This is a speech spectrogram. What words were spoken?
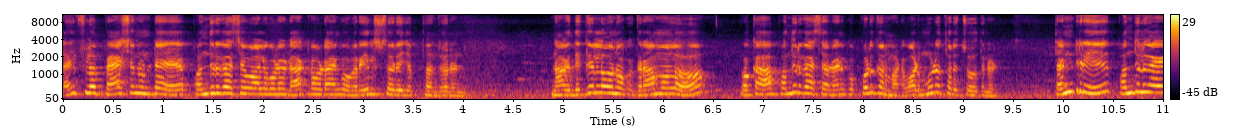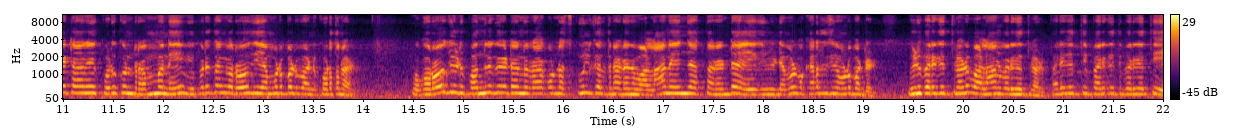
లైఫ్లో ప్యాషన్ ఉంటే పందులు కాసే వాళ్ళు కూడా డాక్టర్ అవడానికి ఒక రియల్ స్టోరీ చెప్తాను చూడండి. నాకు దగ్గరలో ఉన్న ఒక గ్రామంలో ఒక పందులు కాసేవాడు ఆయనకు ఒక కొడుకు అనమాట వాడు మూడో తరగతి చదువుతున్నాడు. తండ్రి పందులు కాయటానికి కొడుకుని రమ్మని విపరీతంగా రోజు ఎమ్మడబడి వాడిని కొడుతున్నాడు. ఒక రోజు వీడు పందులు కాయటానికి రాకుండా స్కూల్కి వెళ్తున్నాడని వాళ్ళ నాన్న ఏం చేస్తున్నాడంటే వీడిని ఎవడ కరదీసి తీసి ఎవడబడ్డాడు వీడు పరిగెత్తున్నాడు వాళ్ళ నాన్న పరిగెత్తున్నాడు. పరిగెత్తి పరిగెత్తి పరిగెత్తి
